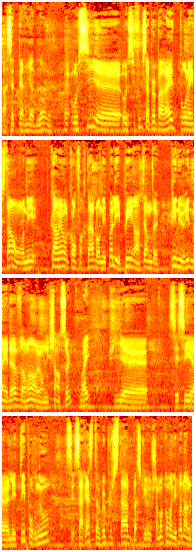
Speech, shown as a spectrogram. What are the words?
dans cette période-là. là. Ben, aussi, euh, aussi fou que ça peut paraître, pour l'instant, on est quand même confortable. On n'est pas les pires en termes de pénurie de main-d'œuvre. Vraiment, on est chanceux. Oui. Puis, euh, c'est euh, l'été pour nous, ça reste un peu plus stable parce que justement, comme on n'est pas dans le,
